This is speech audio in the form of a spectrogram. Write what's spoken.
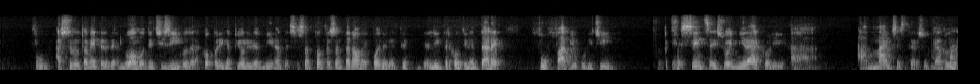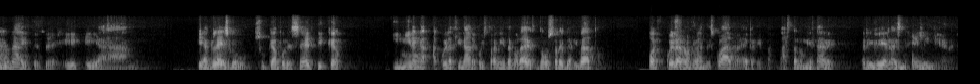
fu assolutamente l'uomo decisivo della Coppa dei Campioni del Milan del 68-69 e poi dell'Intercontinentale fu Fabio Cudicini, perché senza i suoi miracoli a a Manchester sul campo del United e, e, a, e, a, Glasgow sul campo del Celtic, il Milan a, quella finale, poi stravinta con l'Ajax, non sarebbe arrivato. Poi quella era una grande squadra, eh, perché basta nominare Rivera, Snellinger,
